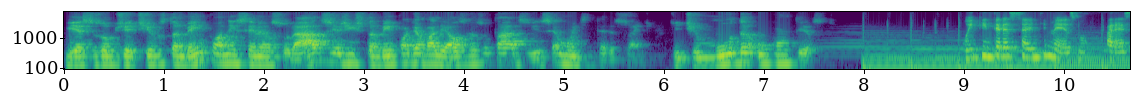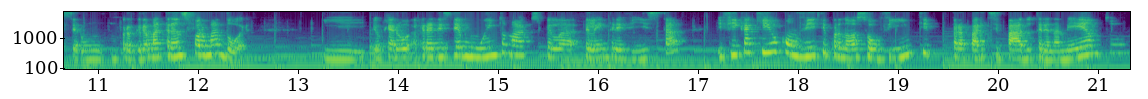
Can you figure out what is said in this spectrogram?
E esses objetivos também podem ser mensurados e a gente também pode avaliar os resultados. Isso é muito interessante. A gente muda o contexto muito interessante mesmo. Parece ser um, um programa transformador. E eu quero agradecer muito, Marcos, pela, pela entrevista. E fica aqui o convite para o nosso ouvinte para participar do treinamento,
